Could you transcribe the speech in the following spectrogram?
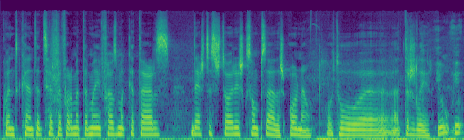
quando canta, de certa forma, também faz uma catarse destas histórias que são pesadas, ou não? Ou estou a, a trasler? Eu, eu,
